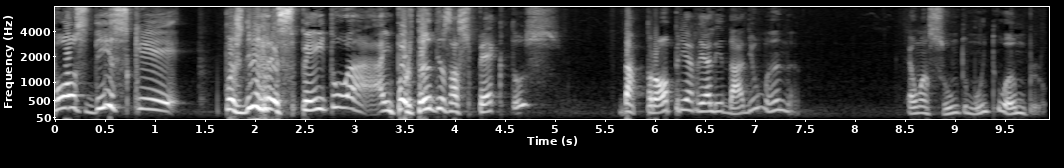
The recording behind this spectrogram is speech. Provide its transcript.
Pois diz que pois diz respeito a, a importantes aspectos da própria realidade humana. É um assunto muito amplo.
